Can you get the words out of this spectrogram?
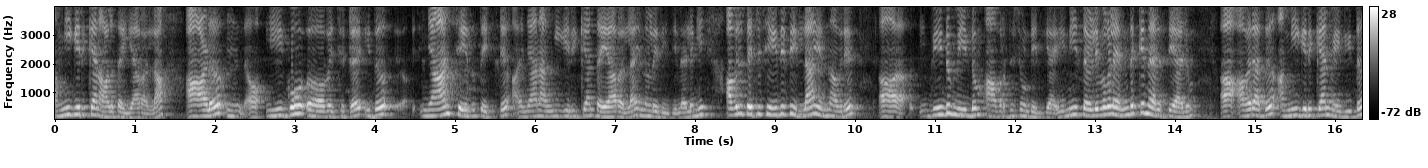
അംഗീകരിക്കാൻ ആൾ തയ്യാറല്ല ആള് ഈഗോ വെച്ചിട്ട് ഇത് ഞാൻ ചെയ്ത തെറ്റ് ഞാൻ അംഗീകരിക്കാൻ തയ്യാറല്ല എന്നുള്ള രീതിയിൽ അല്ലെങ്കിൽ അവർ തെറ്റ് ചെയ്തിട്ടില്ല എന്ന് അവർ വീണ്ടും വീണ്ടും ആവർത്തിച്ചുകൊണ്ടിരിക്കുക ഇനി തെളിവുകൾ എന്തൊക്കെ നിരത്തിയാലും അവരത് അംഗീകരിക്കാൻ വേണ്ടിയിട്ട്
